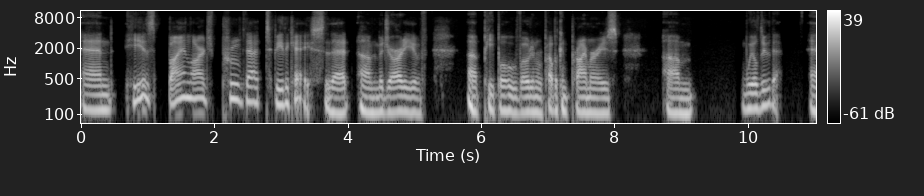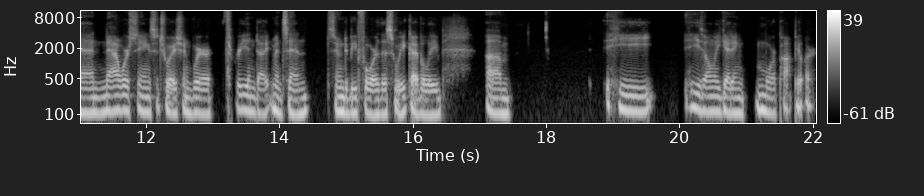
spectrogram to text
And he has, by and large, proved that to be the case, that um, the majority of uh, people who vote in Republican primaries um, will do that. And now we're seeing a situation where three indictments in, soon to be four this week, I believe. Um, he he's only getting more popular.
